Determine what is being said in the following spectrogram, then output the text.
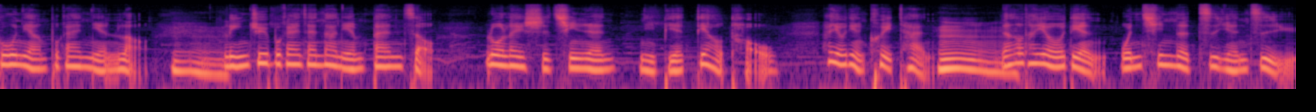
姑娘不该年老，嗯，邻居不该在那年搬走，落泪时情人你别掉头。他有点窥探，嗯，然后他又有点文青的自言自语。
